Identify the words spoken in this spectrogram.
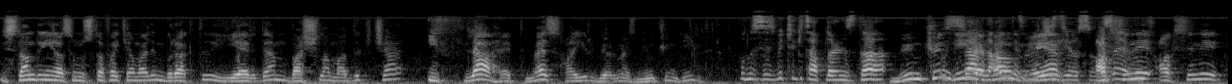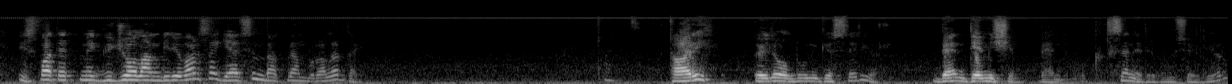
İslam dünyası Mustafa Kemal'in bıraktığı yerden başlamadıkça iflah etmez, hayır görmez. Mümkün değildir. Bunu siz bütün kitaplarınızda Mümkün değil efendim. Eğer aksini evet. aksini ispat etme gücü olan biri varsa gelsin bak ben buralardayım. Tarih öyle olduğunu gösteriyor. Ben demişim. Ben 40 senedir bunu söylüyorum.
